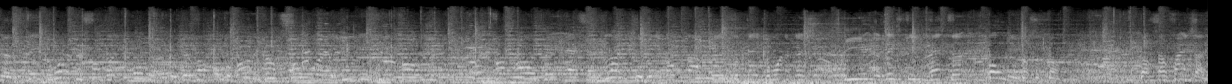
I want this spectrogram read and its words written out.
de vertegenwoordigers van de, onder, de van onderwoningschool uh, hier richting het podium en van OBS het landje. ook graag de vertegenwoordigers hier richting het uh, podium als het kan. Dat zou fijn zijn.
